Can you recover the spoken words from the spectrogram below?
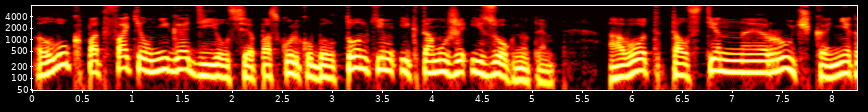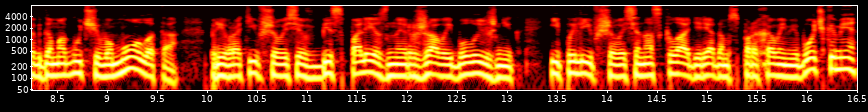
Лук под факел не годился, поскольку был тонким и к тому же изогнутым. А вот толстенная ручка некогда могучего молота, превратившегося в бесполезный ржавый булыжник и пылившегося на складе рядом с пороховыми бочками,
